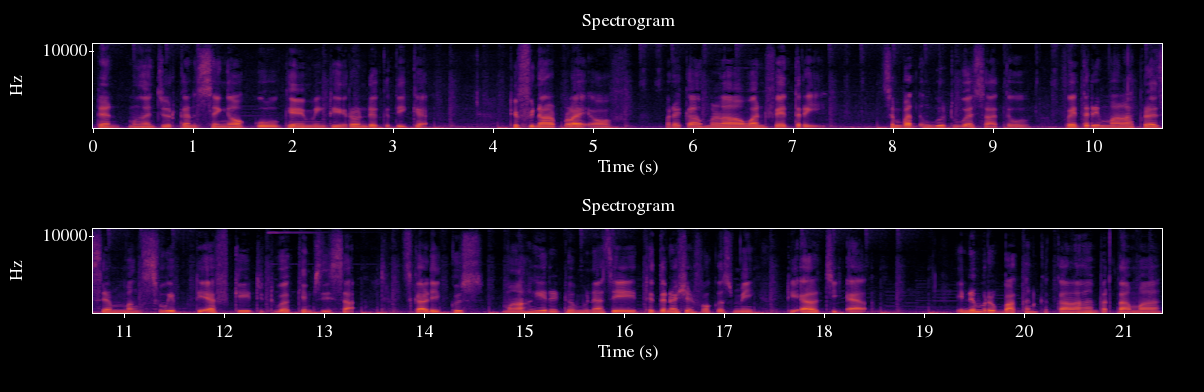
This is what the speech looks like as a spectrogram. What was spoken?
dan menghancurkan Sengoku Gaming di ronde ketiga. Di final playoff, mereka melawan V3. Sempat unggul 2-1, Vetri malah berhasil mengsweep DFG di dua game sisa sekaligus mengakhiri dominasi Detonation Focus Me di LGL. Ini merupakan kekalahan pertama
